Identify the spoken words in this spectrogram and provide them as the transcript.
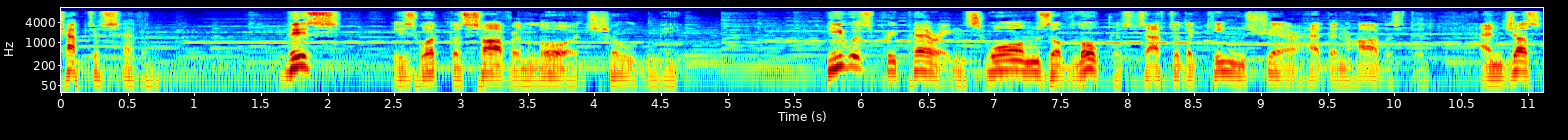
Chapter 7 This is what the sovereign Lord showed me. He was preparing swarms of locusts after the king's share had been harvested, and just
